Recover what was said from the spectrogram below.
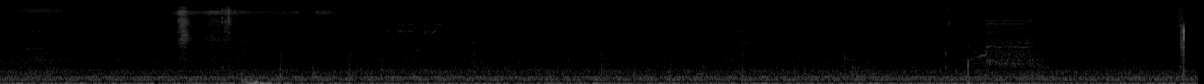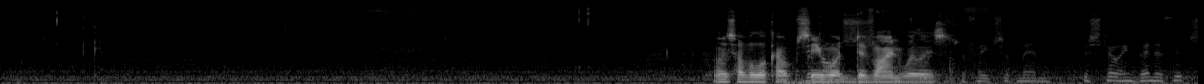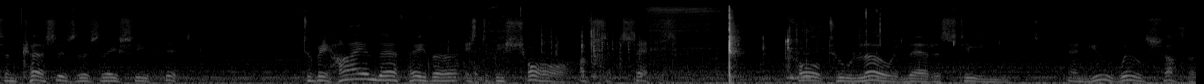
let's have a look out, see what divine will is. The fates of men, bestowing benefits and curses as they see fit. To be high in their favor is to be sure of success. Fall too low in their esteem, and you will suffer.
